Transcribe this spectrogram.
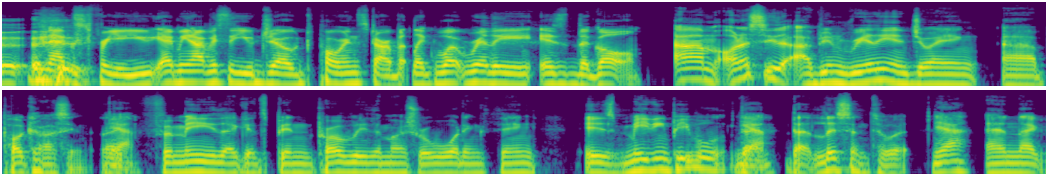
next for you? You I mean obviously you joked porn star, but like what really is the goal? Um, honestly, I've been really enjoying uh, podcasting. Like, Yeah. For me, like it's been probably the most rewarding thing is meeting people that, Yeah. that listen to it Yeah. and like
